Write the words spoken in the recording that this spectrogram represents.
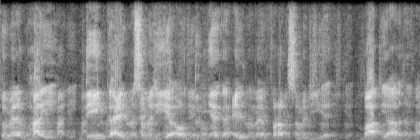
तो मेरे भाई, दीन का इल्म समझिए और दुनिया का इल्म में फ़र्क समझिए। बात याद रखना।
